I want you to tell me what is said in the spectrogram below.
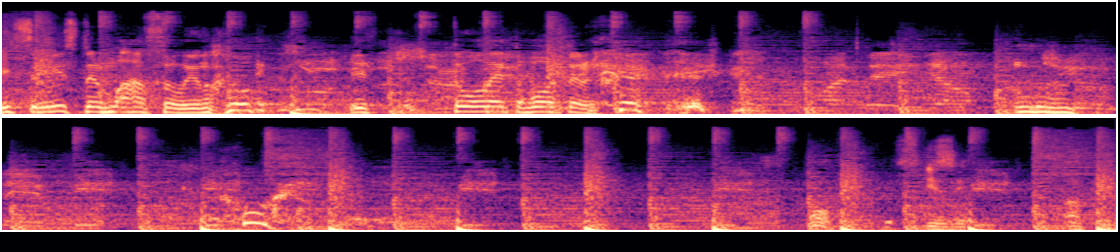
It's Mr. Muscle, you know? It's toilet water. Oh, it's easy. Okay.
